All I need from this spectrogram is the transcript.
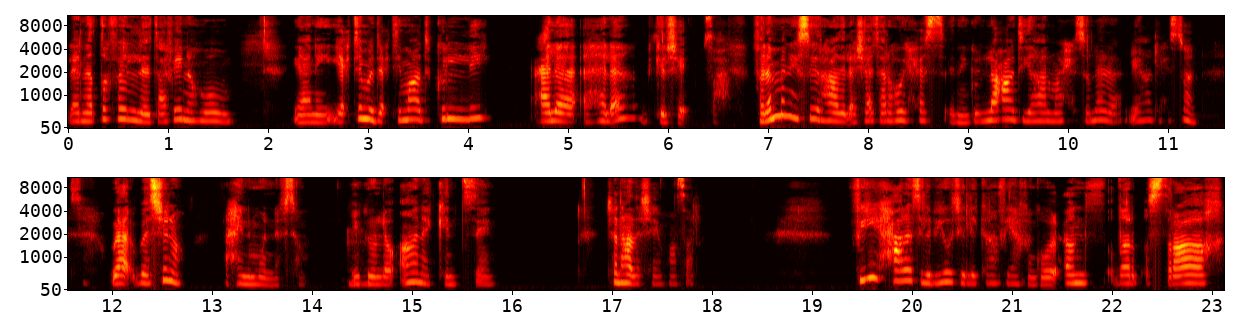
لأن الطفل تعرفين هو يعني يعتمد اعتماد كلي على أهله بكل شيء صح فلما يصير هذه الأشياء ترى هو يحس إنه يقول لا عادي يهال ما يحسون لا لا اليهال يحسون صح. بس شنو راح يلمون نفسهم. يقولون لو أنا كنت زين كان هذا الشيء ما صار في حالة البيوت اللي كان فيها خلينا نقول عنف ضرب صراخ.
